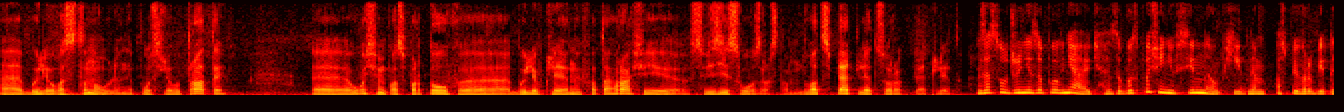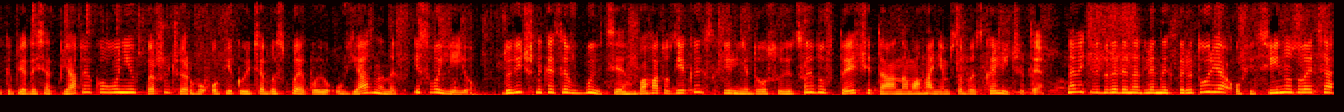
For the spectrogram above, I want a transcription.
э, были восстановлены после утраты. Э, 8 паспортов э, были вклеены фотографии в связи с возрастом. 25 лет, 45 лет. Засуджені запевняють, забезпечені всім необхідним. А співробітники 55-ї колонії в першу чергу опікуються безпекою ув'язнених і своєю. Довічники це вбивці, багато з яких схильні до суїциду, втечі та намаганням себе скалічити. Навіть відведена для них територія офіційно зветься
